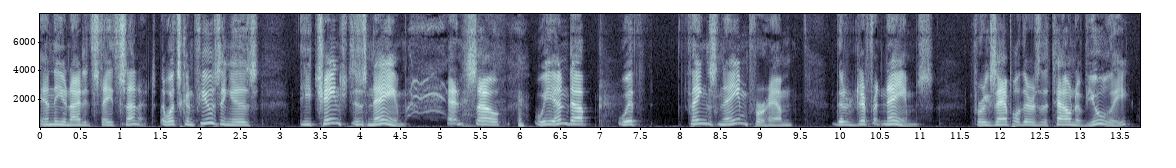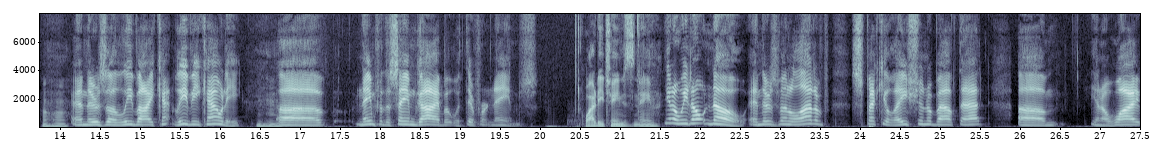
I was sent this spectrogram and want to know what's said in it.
in the United States Senate. What's confusing is he changed his name. and so we end up with things named for him that are different names. For example, there's the town of Yulee, uh-huh. and there's a Levi Levy County, mm-hmm. uh, named for the same guy but with different names. Why did he change his name? You know, we don't know, and there's been a lot of speculation about that. Um, you know, why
